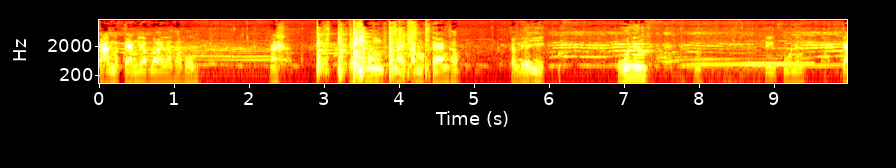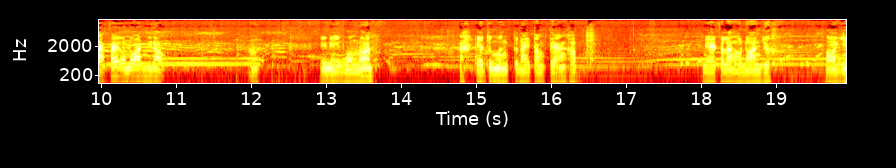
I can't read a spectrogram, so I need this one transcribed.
ฟานมักแตงเรียบร้อยแล้วครับผมนะเดี๋ยวมึงตัวไหนตำมักแตงครับกันเหลืออีก หูหนึ่งอีกหูหนึ่งอยากไฟอ่อนๆพี่น้องอ นี่นี่ง่วงนอนอะเดี๋ยวจึงมึงตัวไหนตำแตงครับแม่กำลังเอานอนอยู่งอแง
